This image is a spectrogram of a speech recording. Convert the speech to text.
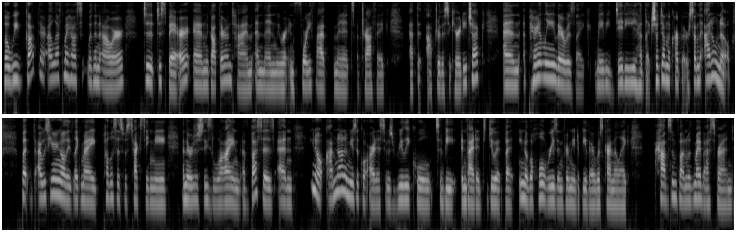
But we got there. I left my house with an hour to to spare and we got there on time and then we were in 45 minutes of traffic at the after the security check and apparently there was like maybe Diddy had like shut down the carpet or something I don't know. But I was hearing all these like my publicist was texting me and there was just these line of buses and you know I'm not a musical artist it was really cool to be invited to do it but you know the whole reason for me to be there was kind of like have some fun with my best friend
